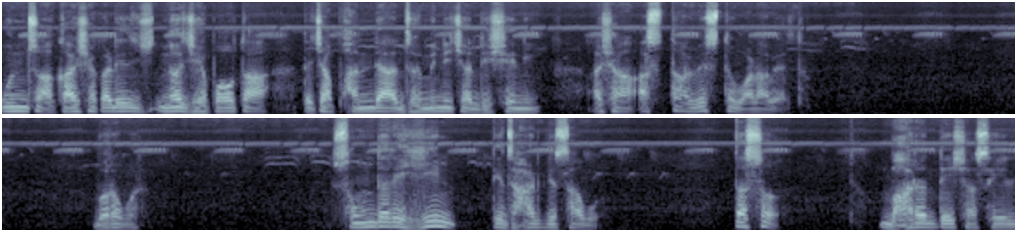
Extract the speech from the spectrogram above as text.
उंच आकाशाकडे न झेपावता त्याच्या फांद्या जमिनीच्या दिशेने अशा अस्ताव्यस्त वाढाव्यात. बरोबर? सौंदर्यहीन ते झाड दिसावं. तसं भारत देश असेल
